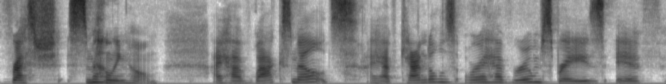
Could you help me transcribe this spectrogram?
fresh smelling home. I have wax melts, I have candles, or I have room sprays if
